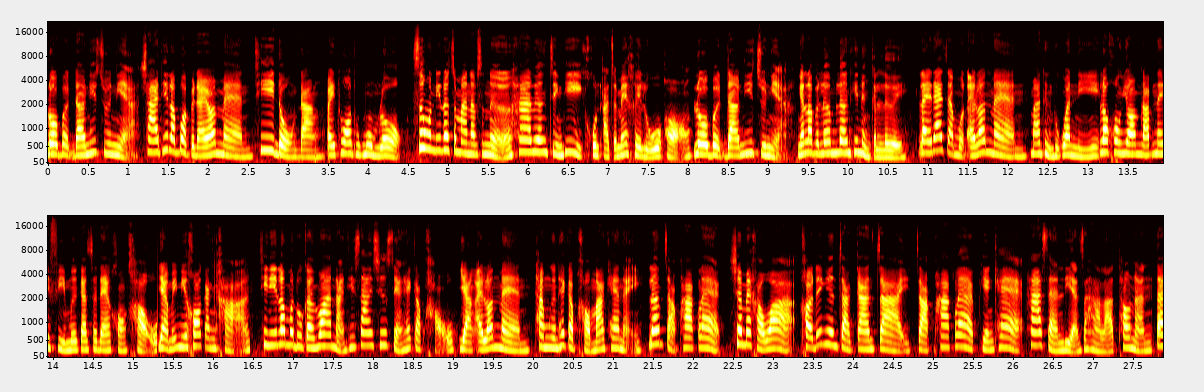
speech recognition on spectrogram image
โรเบิร์ต ดาวนี่จูเนียชายที่รับบทเป็นไอรอนแมนที่โด่งดังไปทั่วทุกมุมโลก ซึ่งวันนี้เราจะมานำเสนอ 5 เรื่องจริงที่คุณอาจจะไม่เคยรู้ของโรเบิร์ต ดาวนี่จูเนียงั้นเราไปเริ่มเรื่องที่ 1 กันเลยรายได้จากหมวดไอรอนแมนมาถึงทุกวันนี้ เราคงยอมรับในฝีมือการแสดงของเขา อย่างไม่มีข้อกังขา ทีนี้เรามาดูกันว่าหนังที่สร้างชื่อเสียงให้กับเขา อย่างไอรอนแมนทำเงินให้กับเขามากแค่ไหน เริ่มจากภาคแรก เชื่อไหมคะว่า เขาได้เงินจากการจ่ายจากภาคแรกเพียงแค่ 5 0 0แสนเหรียญสหรัฐเท่านั้น แต่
